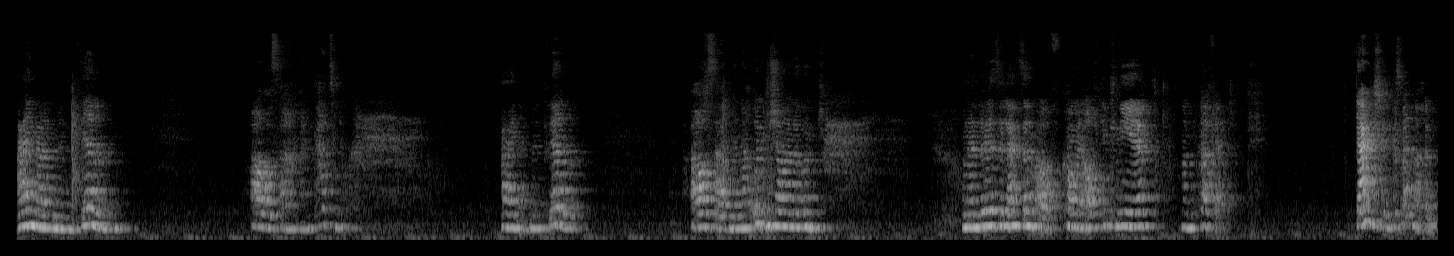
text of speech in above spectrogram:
Einatmen, Pferderücken. Ausatmen, Katzenbuckel. Einatmen, Pferderücken. Ausatmen, nach unten schauender Hund. Und dann löse langsam auf, komme auf die Knie und perfekt. Dankeschön fürs Mitmachen.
